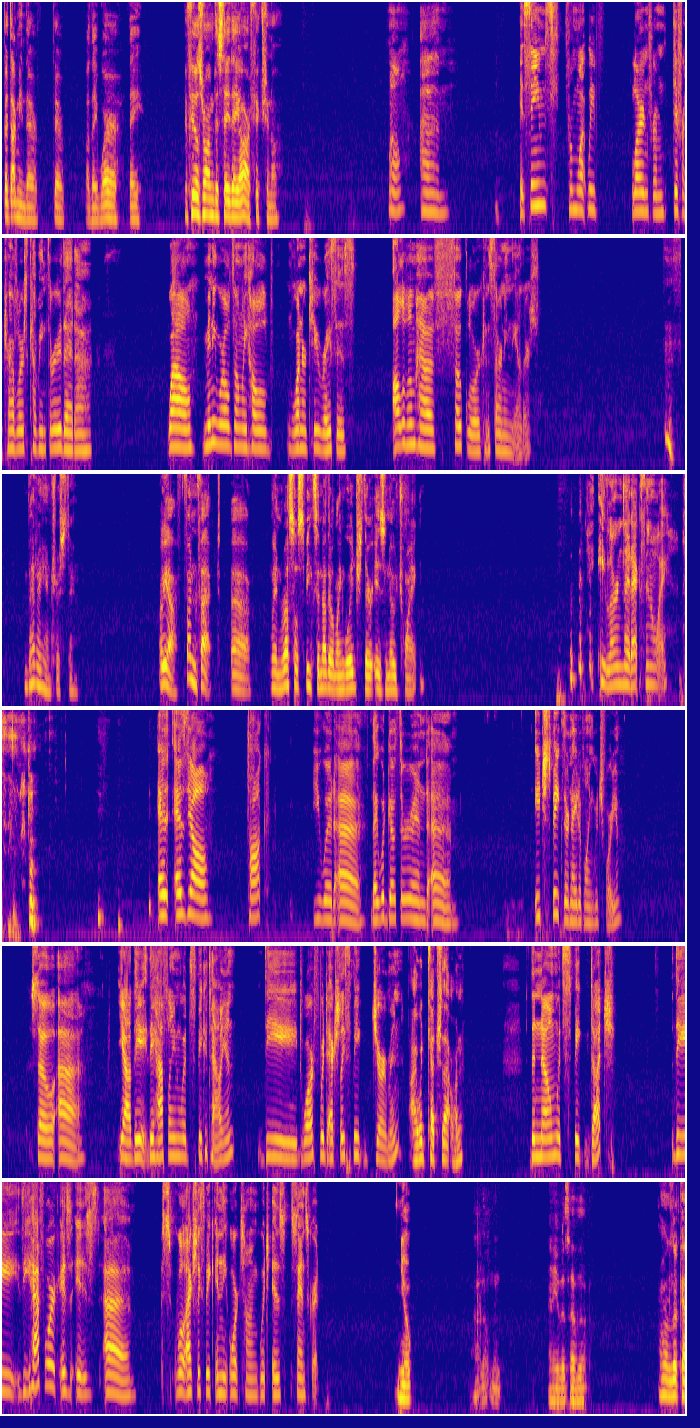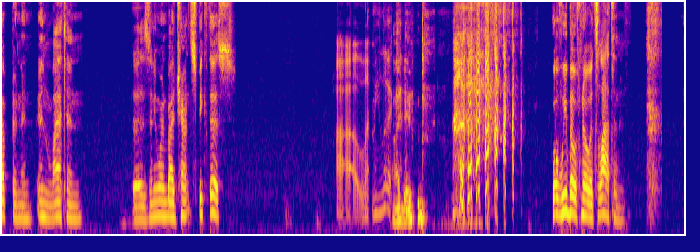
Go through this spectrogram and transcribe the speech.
But I mean, they're they're well, they were they. It feels wrong to say they are fictional. Well, um, it seems from what we've learned from different travelers coming through that uh, while many worlds only hold one or two races, all of them have folklore concerning the others. Very interesting. Oh yeah, fun fact. Uh, when Russell speaks another language, there is no twang. He- He learned that accent away. as, as y'all talk, you would uh they would go through and um each speak their native language for you. So uh yeah, the the halfling would speak Italian. The dwarf would actually speak German. I would catch that one. The gnome would speak Dutch. The the half orc is is uh will actually speak in the orc tongue, which is Sanskrit. Nope. I don't think any of us have that. I'm gonna look up and in, in Latin. Does anyone by chance speak this? Uh, let me look. I do. Well, we both know it's Latin.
